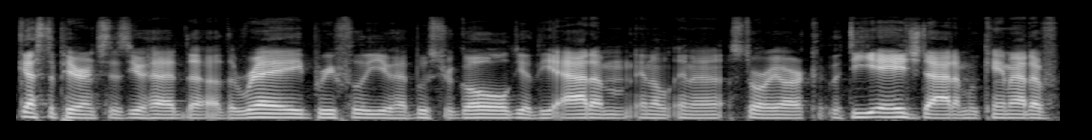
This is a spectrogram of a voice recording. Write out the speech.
guest appearances. You had uh, the Ray briefly. You had Booster Gold. You had the Atom in a in a story arc. The de-aged Atom who came out of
